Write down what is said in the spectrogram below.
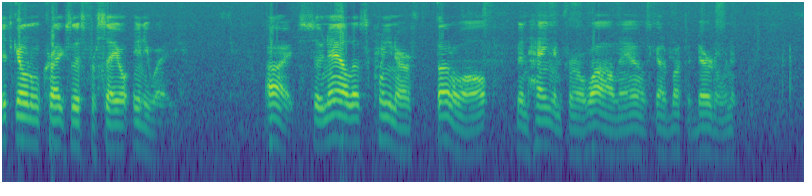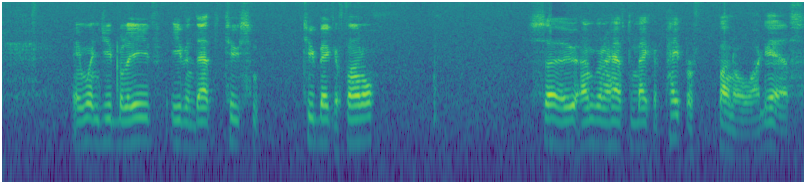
it's going on Craigslist for sale anyway. Alright, so now let's clean our funnel off. Been hanging for a while now. It's got a bunch of dirt on it. And wouldn't you believe, even that's too, too big a funnel. So I'm going to have to make a paper funnel, I guess.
